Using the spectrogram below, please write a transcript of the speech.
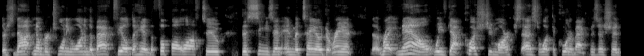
there's not number 21 in the backfield to hand the football off to this season in Mataeo Durant. Uh, right now, we've got question marks as to what the quarterback position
